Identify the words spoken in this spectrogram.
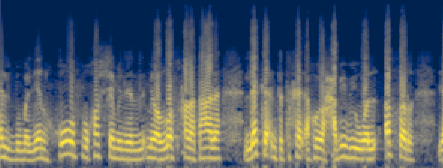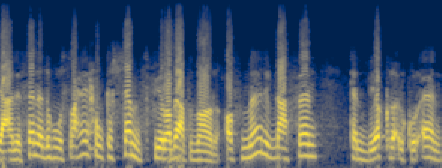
قلبه مليان خوف وخشية من من الله سبحانه وتعالى. لك أن تتخيل أخوي وحبيبي والأثر يعني سنده صحيح كالشمس في ربيعة النهار. عثمان بن عفان كان بيقرأ القرآن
